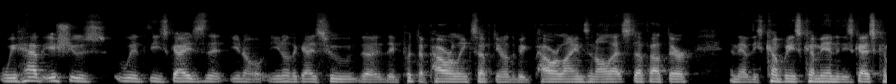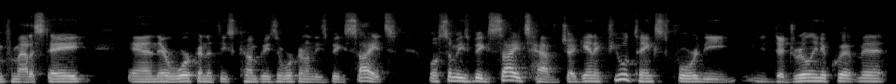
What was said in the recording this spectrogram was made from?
we have issues with these guys that you know you know the guys who the, they put the power links up you know the big power lines and all that stuff out there and they have these companies come in and these guys come from out of state and they're working at these companies and working on these big sites. Well some of these big sites have gigantic fuel tanks for the the drilling equipment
